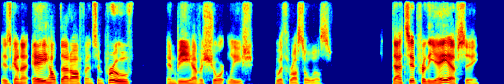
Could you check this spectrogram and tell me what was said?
is going to A, help that offense improve, and B, have a short leash with Russell Wilson. That's it for the AFC.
